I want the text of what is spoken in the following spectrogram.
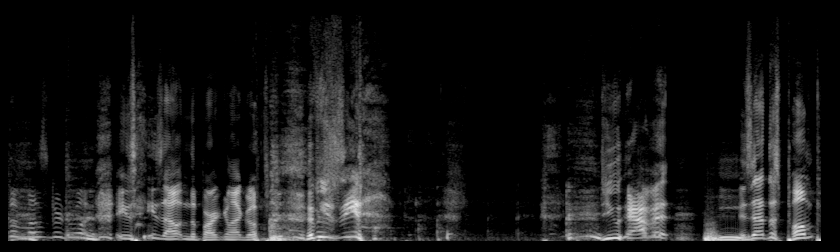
the mustard was. He's he's out in the parking lot going. Have you seen it? Do you have it? He Is that this pump?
